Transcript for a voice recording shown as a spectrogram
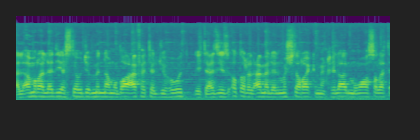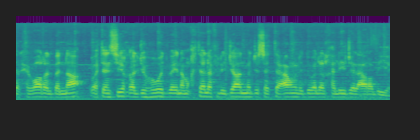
الأمر الذي يستوجب منا مضاعفة الجهود لتعزيز أطر العمل المشترك من خلال مواصلة الحوار البناء وتنسيق الجهود بين مختلف لجان مجلس التعاون لدول الخليج العربية.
